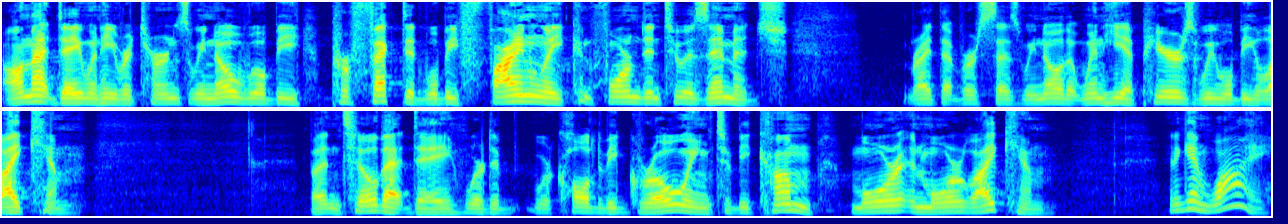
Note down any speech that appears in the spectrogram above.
on that day when he returns, we know we'll be perfected, we'll be finally conformed into his image right? That verse says, We know that when he appears, we will be like him. But until that day, we're, to, we're called to be growing to become more and more like him. And again, why?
